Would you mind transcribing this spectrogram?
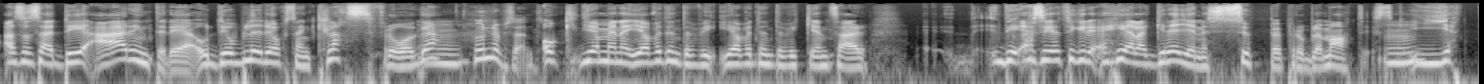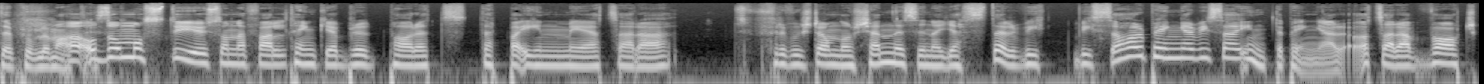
Alltså så här, det är inte det och då blir det också en klassfråga. Mm. 100%. Och jag menar jag vet inte, jag vet inte vilken så här, det, alltså jag tycker det, hela grejen är superproblematisk, Mm. jätteproblematisk. Ja, och då måste ju i sådana fall, tänker jag, brudparet steppa in med att så här, för det första om de känner sina gäster, vi- vissa har pengar, vissa har inte pengar. Att så här, vart,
